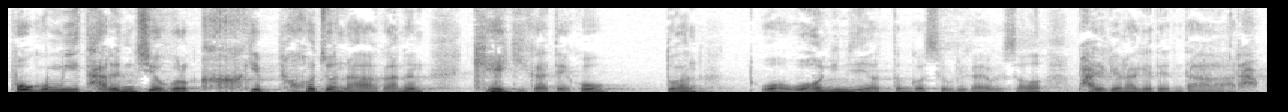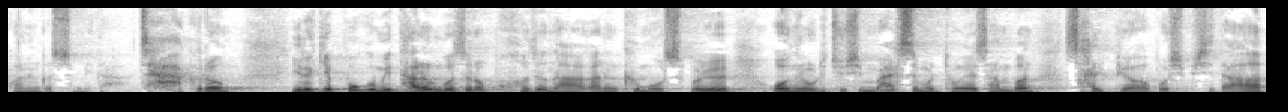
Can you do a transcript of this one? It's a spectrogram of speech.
복음이 다른 지역으로 크게 퍼져 나아가는 계기가 되고 또한 원인이 되었던 것을 우리가 여기서 발견하게 된다라고 하는 것입니다. 자, 그럼 이렇게 복음이 다른 곳으로 퍼져 나아가는 그 모습을 오늘 우리 주신 말씀을 통해서 한번 살펴보십시다.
